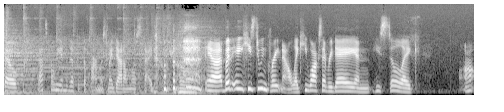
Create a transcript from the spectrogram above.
So that's how we ended up at the farm. Was my dad almost died? yeah, but eh, he's doing great now. Like he walks every day, and he's still like. Hen-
